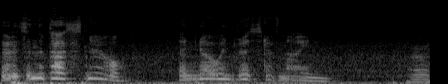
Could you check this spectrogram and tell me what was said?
That is in the past now, and no interest of mine. Oh.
